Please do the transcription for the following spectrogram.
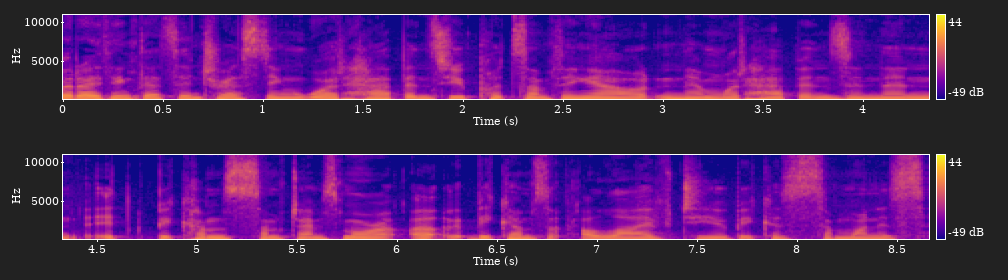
But I think that's interesting. What happens? You put something out, and then what happens? And then it becomes sometimes more, uh, it becomes alive to you because someone is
